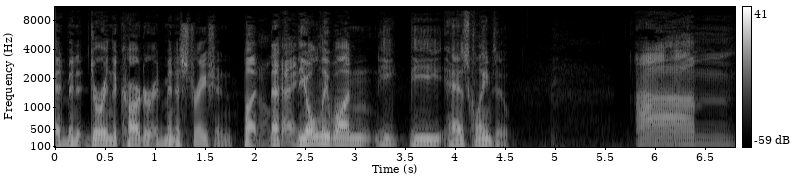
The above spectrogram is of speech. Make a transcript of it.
admin, during the Carter administration, but Okay. that's the only one he he has claim to. Um,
